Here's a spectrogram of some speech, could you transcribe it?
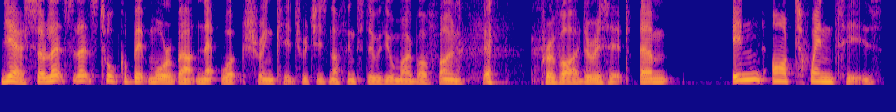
Yeah, so let's let's talk a bit more about network shrinkage, which is nothing to do with your mobile phone provider, is it? Um, in our twenties,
